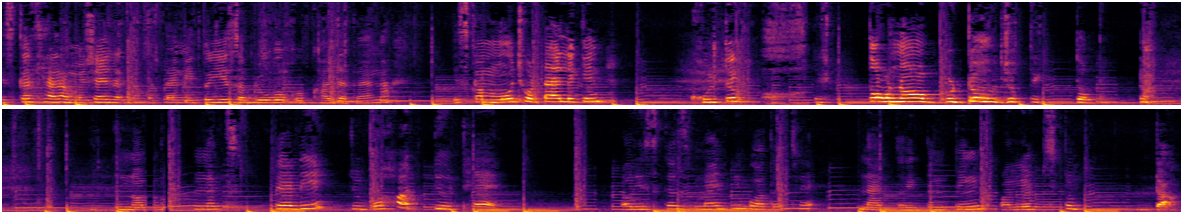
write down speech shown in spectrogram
इसका ख्याल हमेशा ही रखना पड़ता है, नहीं तो ये सब लोगों को खा जाता है ना। इसका मुँह छोटा है, लेकिन खुलते तो बड़ा हो जाते तो नेक्स्ट टेडी जो बहुत क्यूट है। और इसका स्मेल भी बहुत अच्छा है। नेक तो एकदम पिंक और लिप्स तो डार्क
